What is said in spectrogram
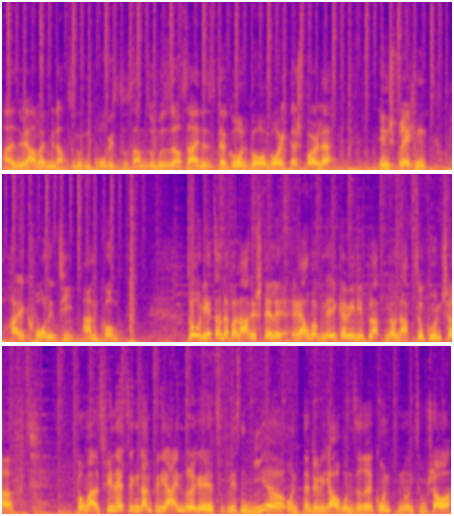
Also wir arbeiten mit absoluten Profis zusammen, so muss es auch sein. Das ist der Grund, warum bei euch der Spoiler entsprechend High Quality ankommt. So, und jetzt an der Verladestelle. Rauf auf den LKW die Platten und ab zur Kundschaft. Thomas, vielen herzlichen Dank für die Eindrücke. Jetzt wissen wir und natürlich auch unsere Kunden und Zuschauer,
